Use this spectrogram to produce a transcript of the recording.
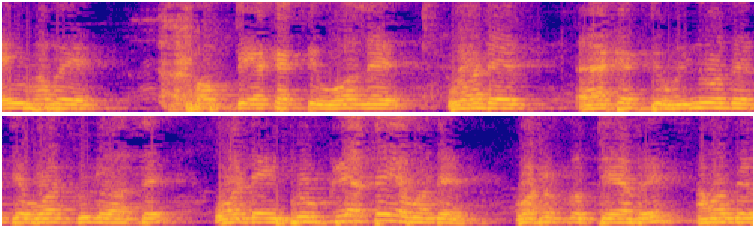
এইভাবে সবটি এক একটি ওয়ার্ডে ওয়ার্ডের, এক একটি ইউনিয়নের যে ওয়ার্ডগুলো আছে, ওয়ার্ডে এই প্রক্রিয়াতেই আমাদের গঠন করতে হবে। আমাদের,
